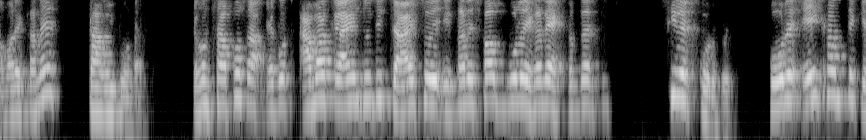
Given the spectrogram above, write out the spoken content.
আমার এখানে দামি প্রোডাক্ট এখন সাপোজ এখন আমার ক্লায়েন্ট যদি চায় তো এখানে সবগুলো এখানে একসাথে সিলেক্ট করবে। করে এইখান থেকে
